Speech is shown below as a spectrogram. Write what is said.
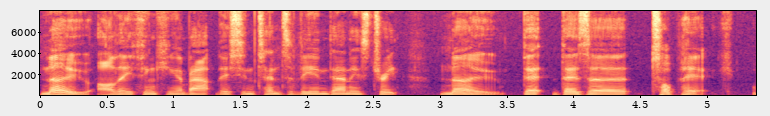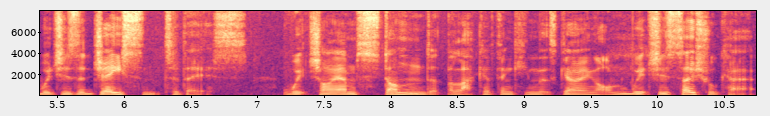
no. Are they thinking about this intensively in Downing Street? No. There, there's a topic which is adjacent to this, which I am stunned at the lack of thinking that's going on, which is social care.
